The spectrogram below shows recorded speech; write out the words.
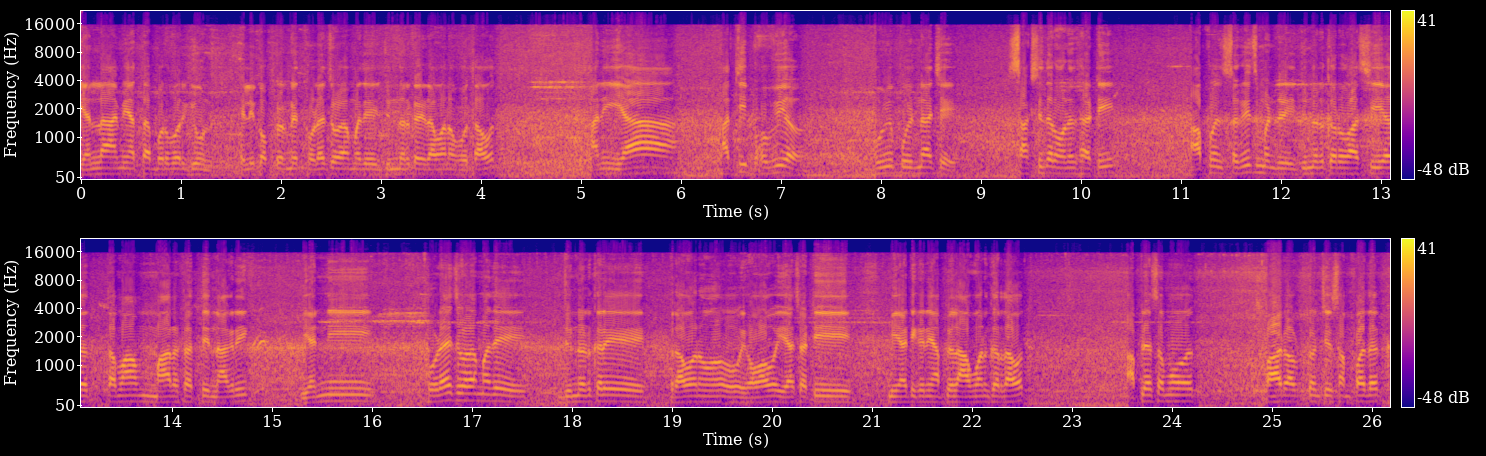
यांना आम्ही आता बरोबर घेऊन हेलिकॉप्टरने थोड्याच वेळामध्ये जुन्नरकडे रवाना होत आहोत. आणि या अतिभव्य भूमिपूजनाचे साक्षीदार होण्यासाठी आपण सगळीच मंडळी जुन्नरकरवासीय तमाम महाराष्ट्रातील नागरिक यांनी थोड्याच वेळामध्ये जुन्नरकडे रवाना व्हावं यासाठी मी या ठिकाणी आपल्याला आवाहन करत आहोत. आपल्यासमोर पहाड डॉक्टरांचे संपादक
